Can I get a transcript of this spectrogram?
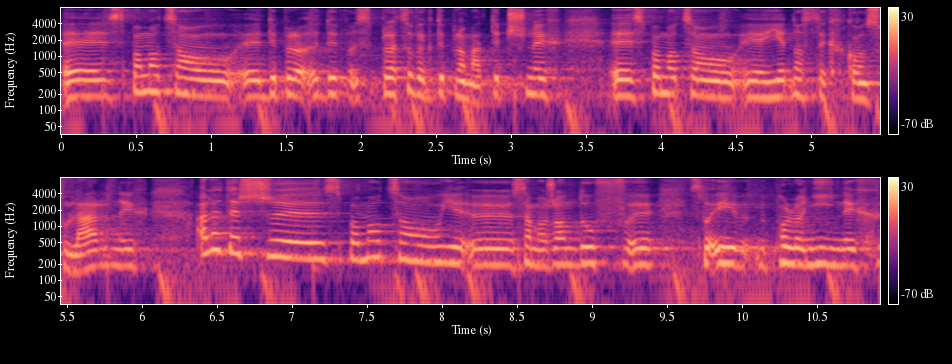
e, z pomocą dyplo, dyp, z placówek dyplomatycznych, z pomocą jednostek konsularnych, ale też z pomocą samorządów polonijnych,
